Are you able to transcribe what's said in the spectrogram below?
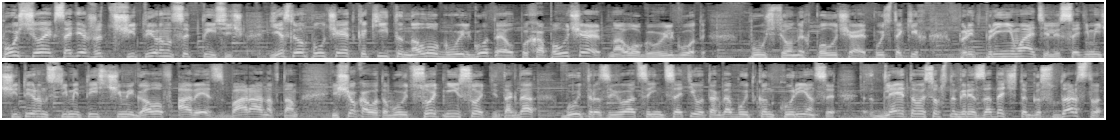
Пусть человек содержит 14 тысяч. Если он получает какие-то налоговые льготы, а ЛПХ получает налоговые льготы, пусть он их получает. Пусть таких предпринимателей с этими 14 тысячами голов овец, баранов, там еще кого-то будет сотни и сотни. Тогда будет развиваться инициатива, тогда будет конкуренция. Для этого, собственно говоря, задача-то государства.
